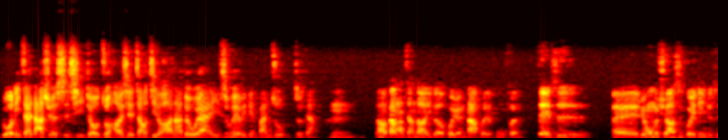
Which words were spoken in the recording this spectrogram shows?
如果你在大学时期就做好一些交际的话，那对未来也是会有一点帮助，就这样。嗯，然后刚刚讲到一个会员大会的部分，这也是，呃，因为我们学校是规定，就是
